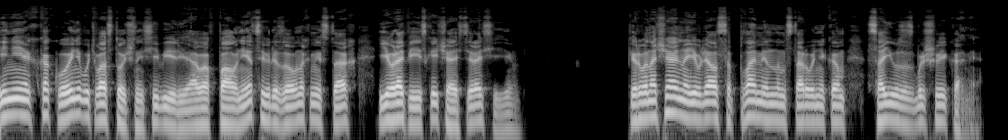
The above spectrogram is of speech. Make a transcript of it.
и не в какой-нибудь Восточной Сибири, а во вполне цивилизованных местах европейской части России. Первоначально являлся пламенным сторонником союза с большевиками,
